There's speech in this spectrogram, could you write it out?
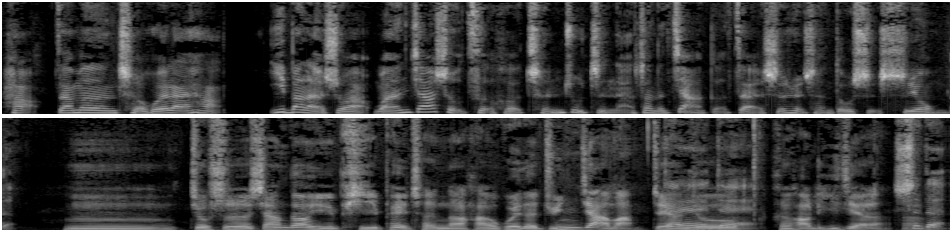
好，咱们扯回来哈。一般来说啊，玩家手册和城主指南上的价格在深水城都是适用的。嗯，就是相当于匹配成了行会的均价嘛，这样就很好理解了。是的，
